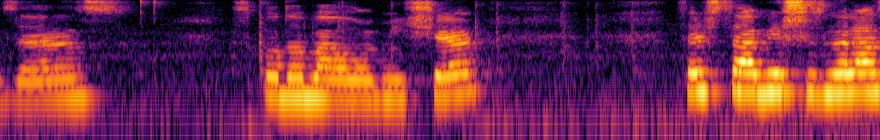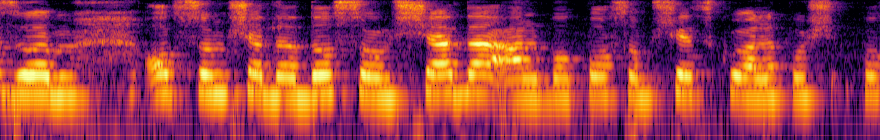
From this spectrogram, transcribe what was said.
I zaraz spodobało mi się. Też tam jeszcze znalazłem od sąsiada do sąsiada albo po sąsiedzku, ale po, po,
